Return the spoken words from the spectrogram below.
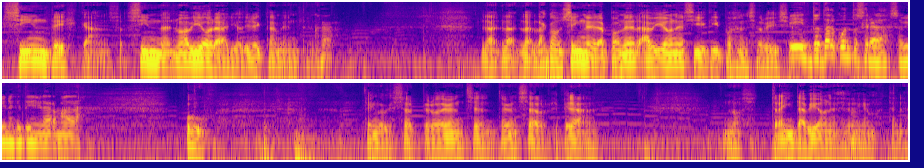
sin descanso, sin no había horario directamente. ¿no? Claro. La, la- la- la consigna era poner aviones y equipos en servicio. ¿Y en total cuántos eran los aviones que tiene la Armada? Uh, tengo que ser, pero deben ser, deben ser, espera, unos 30 aviones deberíamos tener.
